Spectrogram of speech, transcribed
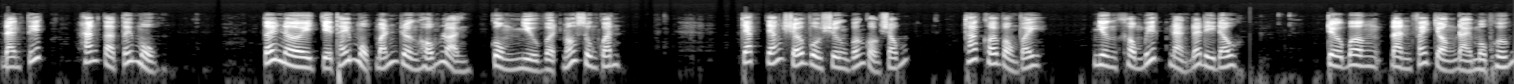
Đáng tiếc, hắn ta tới muộn. Tới nơi chỉ thấy một mảnh rừng hỗn loạn cùng nhiều vệt máu xung quanh. Chắc chắn sở vô sương vẫn còn sống, thoát khỏi vòng vây, nhưng không biết nàng đã đi đâu. Triệu Bân đành phải chọn đại một hướng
